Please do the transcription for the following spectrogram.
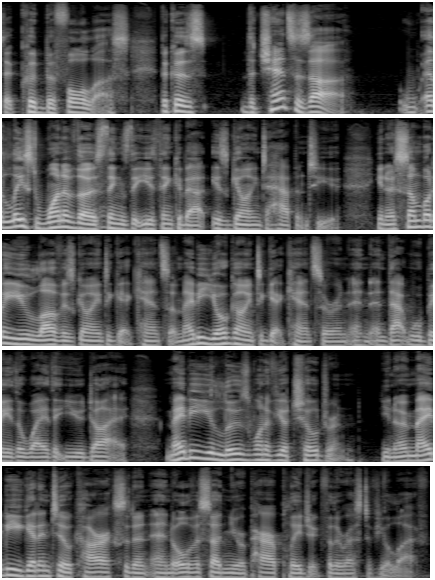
that could befall us because the chances are at least one of those things that you think about is going to happen to you. You know, somebody you love is going to get cancer. Maybe you're going to get cancer and, and, and that will be the way that you die. Maybe you lose one of your children. You know, maybe you get into a car accident and all of a sudden you're a paraplegic for the rest of your life.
